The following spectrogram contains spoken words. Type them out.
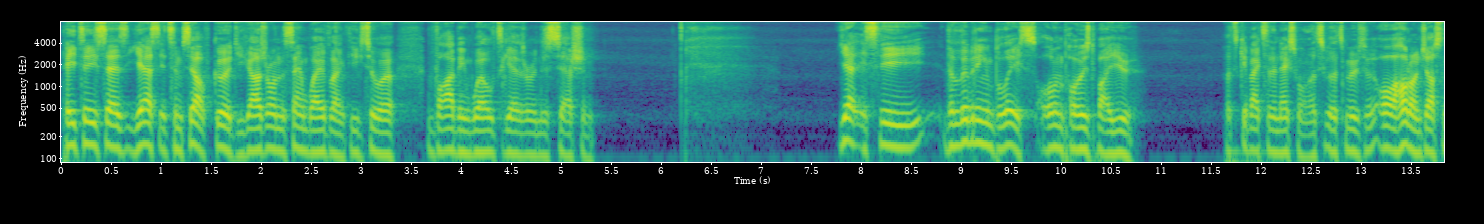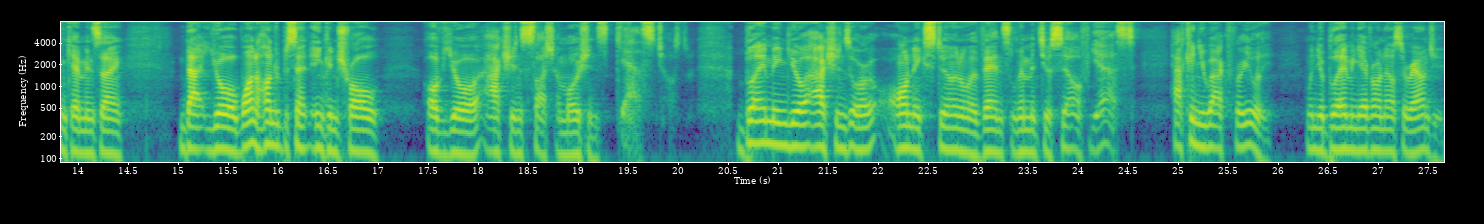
PT says, yes, it's himself. Good. You guys are on the same wavelength. You two are vibing well together in this session. Yeah, it's the the limiting beliefs all imposed by you. Let's get back to the next one. Let's let's move to. Oh, hold on. Justin came in saying that you're 100% in control of your actions slash emotions. Yes, Justin. Blaming your actions or on external events limits yourself. Yes. How can you act freely when you're blaming everyone else around you?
